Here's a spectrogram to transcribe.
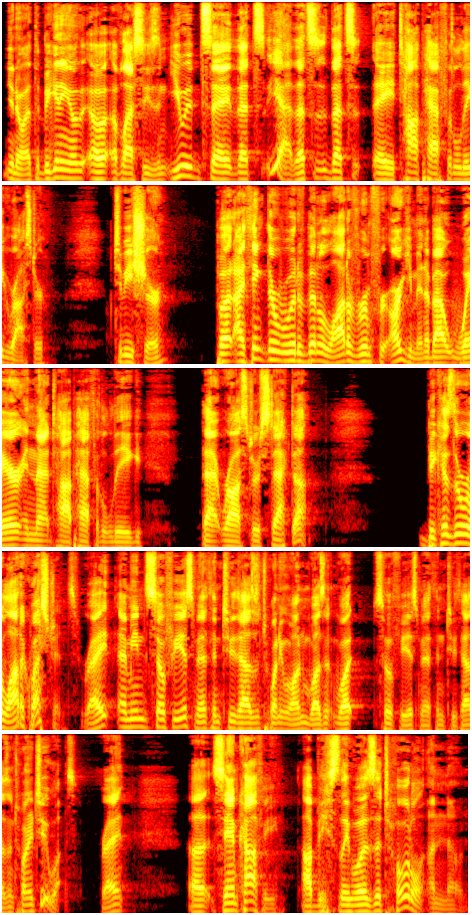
you know, at the beginning of, of last season, you would say that's yeah, that's that's a top half of the league roster, to be sure. But I think there would have been a lot of room for argument about where in that top half of the league that roster stacked up because there were a lot of questions, right? I mean, Sophia Smith in 2021 wasn't what Sophia Smith in 2022 was, right? Uh, Sam Coffey obviously was a total unknown.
